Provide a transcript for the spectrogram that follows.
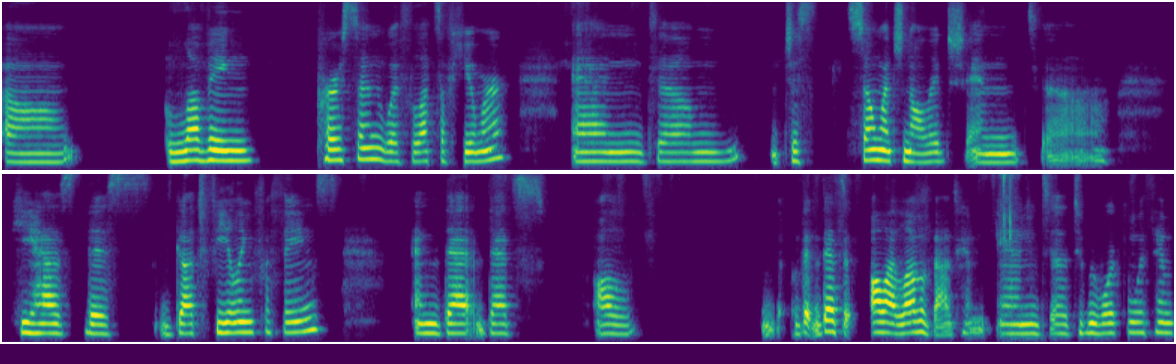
uh, loving person with lots of humor, and um, just so much knowledge and uh, he has this gut feeling for things and that that's all that, that's all i love about him. And uh, to be working with him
